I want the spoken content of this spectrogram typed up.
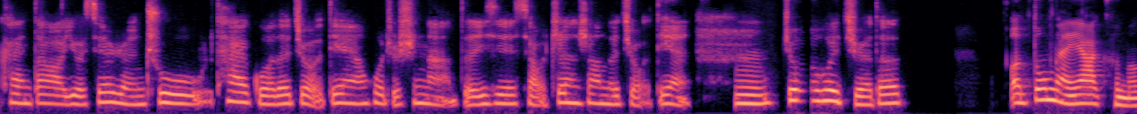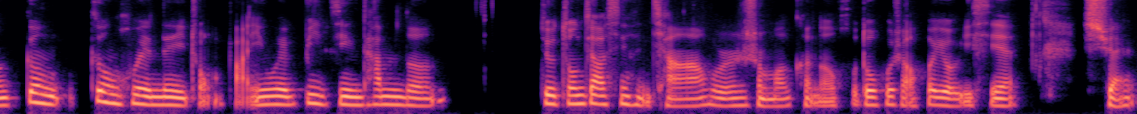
看到有些人住泰国的酒店，或者是哪的一些小镇上的酒店，嗯，就会觉得，呃，东南亚可能更更会那种吧，因为毕竟他们的就宗教性很强啊，或者是什么，可能或多或少会有一些玄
